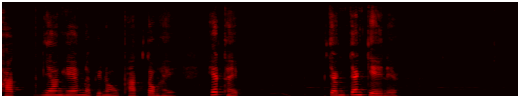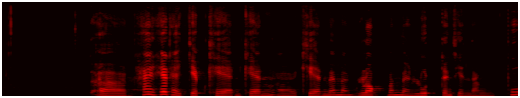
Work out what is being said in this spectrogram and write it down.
พักย่างแห้งน่ะพี่น้องพักต้องให้เฮ็ดให้จังจังเกเนี่ย ให้เฮ็ดให้เจ็บแขน แขนแขนแม่นมันล็อกมันแม่นหลุดจังเสียงดังผู้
